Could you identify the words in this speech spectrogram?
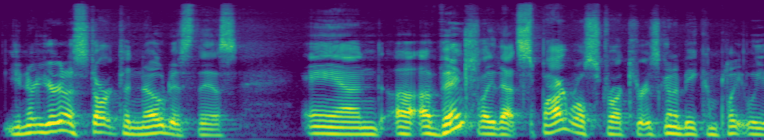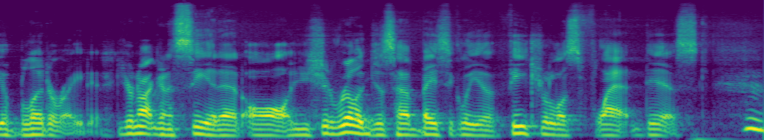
you know you're going to start to notice this and uh, eventually, that spiral structure is going to be completely obliterated. You're not going to see it at all. You should really just have basically a featureless flat disk. Hmm.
